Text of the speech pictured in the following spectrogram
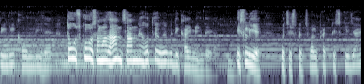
टीवी खोल ली है तो उसको वो समाधान सामने होते हुए भी दिखाई नहीं देगा। इसलिए कुछ स्पिरिचुअल प्रैक्टिस की जाए,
